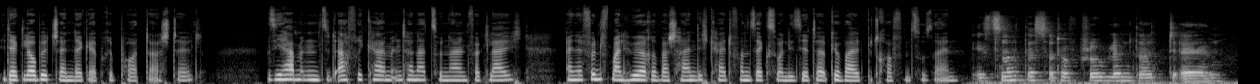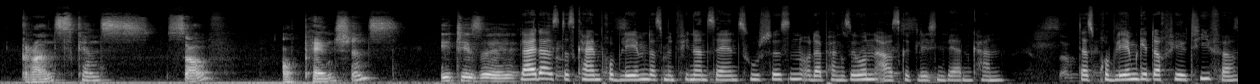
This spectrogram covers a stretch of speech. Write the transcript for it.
die der Global Gender Gap Report darstellt. Sie haben in Südafrika im internationalen Vergleich eine fünfmal höhere Wahrscheinlichkeit von sexualisierter Gewalt betroffen zu sein. It's not the sort of problem that uh, grants can solve or pensions. Leider ist es kein Problem, das mit finanziellen Zuschüssen oder Pensionen ausgeglichen werden kann. Das Problem geht doch viel tiefer.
